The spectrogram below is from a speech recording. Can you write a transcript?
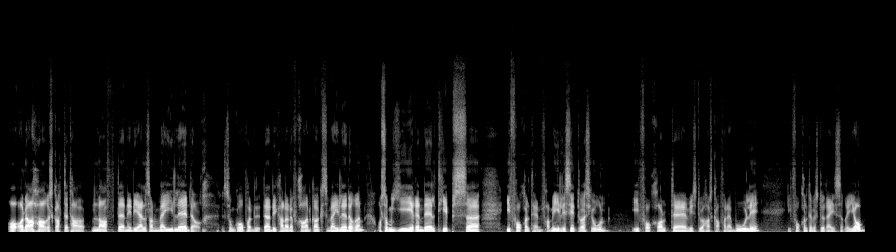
Og, og da har skatteetaten lagd en ideell sånn veileder som går på det de kaller det fradragsveilederen, og som gir en del tips eh, i forhold til en familiesituasjon, i forhold til hvis du har skaffa deg bolig, i forhold til hvis du reiser i jobb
